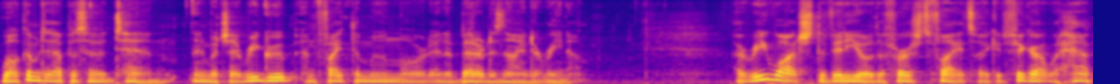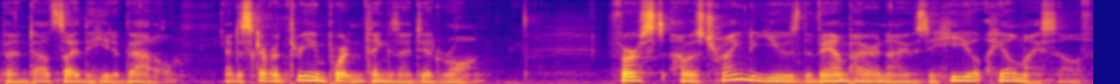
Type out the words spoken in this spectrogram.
Welcome to episode 10, in which I regroup and fight the Moon Lord in a better designed arena. I rewatched the video of the first fight so I could figure out what happened outside the heat of battle. I discovered three important things I did wrong. First, I was trying to use the vampire knives to heal, heal myself,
